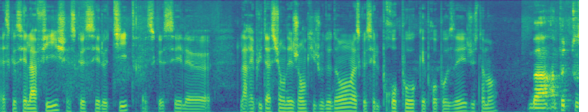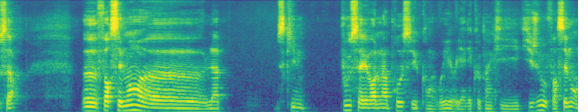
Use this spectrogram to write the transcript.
Est-ce que c'est l'affiche? Est-ce que c'est le titre? Est-ce que c'est la réputation des gens qui jouent dedans? Est-ce que c'est le propos qui est proposé, justement? Bah, Un peu de tout ça. Euh, forcément, euh, ce qui me pousse à aller voir de l'impro, c'est quand oui, il y a les copains qui, jouent, forcément,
